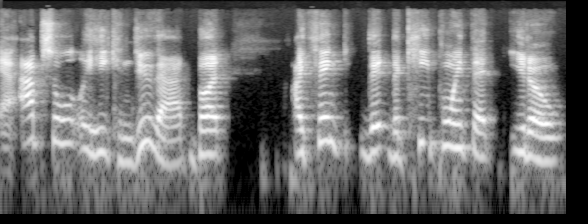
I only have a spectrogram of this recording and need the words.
absolutely. He can do that. But I think the, the key point that, you know,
